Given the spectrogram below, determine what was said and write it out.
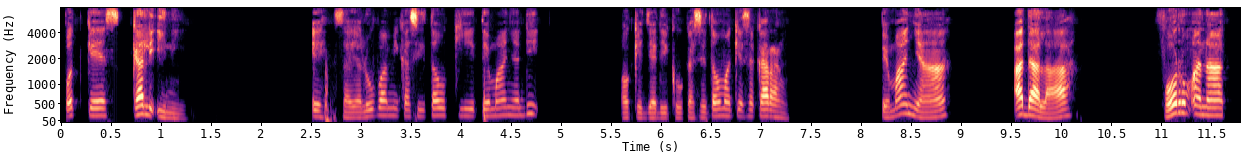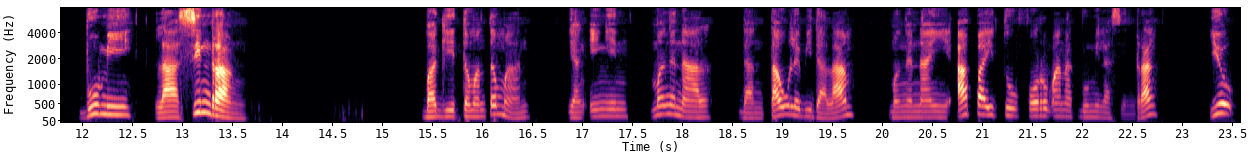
podcast kali ini. Eh, saya lupa mi kasih tahu ki temanya di. Oke, jadi ku kasih tahu maki sekarang. Temanya adalah Forum Anak Bumi Lasinrang. Bagi teman-teman yang ingin mengenal dan tahu lebih dalam mengenai apa itu Forum Anak Bumi Lasinrang, yuk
